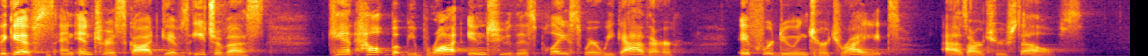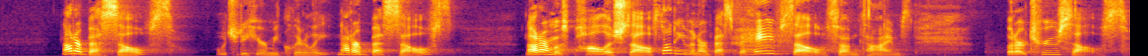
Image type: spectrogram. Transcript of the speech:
The gifts and interests God gives each of us can't help but be brought into this place where we gather if we're doing church right as our true selves. Not our best selves. I want you to hear me clearly. Not our best selves, not our most polished selves, not even our best behaved selves sometimes, but our true selves,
